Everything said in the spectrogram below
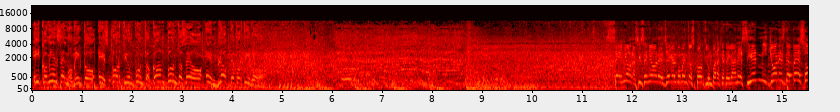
Y comienza el momento sportium.com.co en Blog Deportivo. Señoras y señores, llega el momento Sportium para que te ganes 100 millones de pesos.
